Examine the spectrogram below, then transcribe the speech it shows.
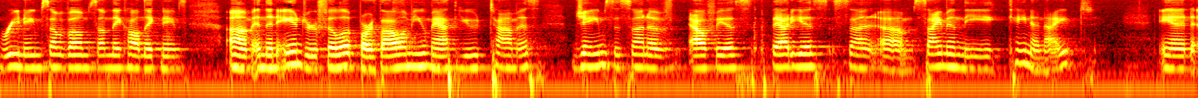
renamed some of them, some they call nicknames, um, and then Andrew, Philip, Bartholomew, Matthew, Thomas, James the son of Alphaeus, Thaddeus, son, um, Simon the Canaanite, and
